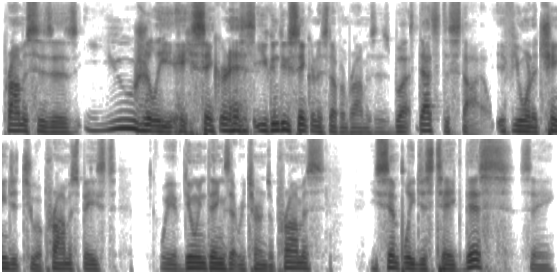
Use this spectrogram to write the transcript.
promises is usually asynchronous. You can do synchronous stuff in promises, but that's the style. If you want to change it to a promise-based way of doing things that returns a promise, you simply just take this, say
